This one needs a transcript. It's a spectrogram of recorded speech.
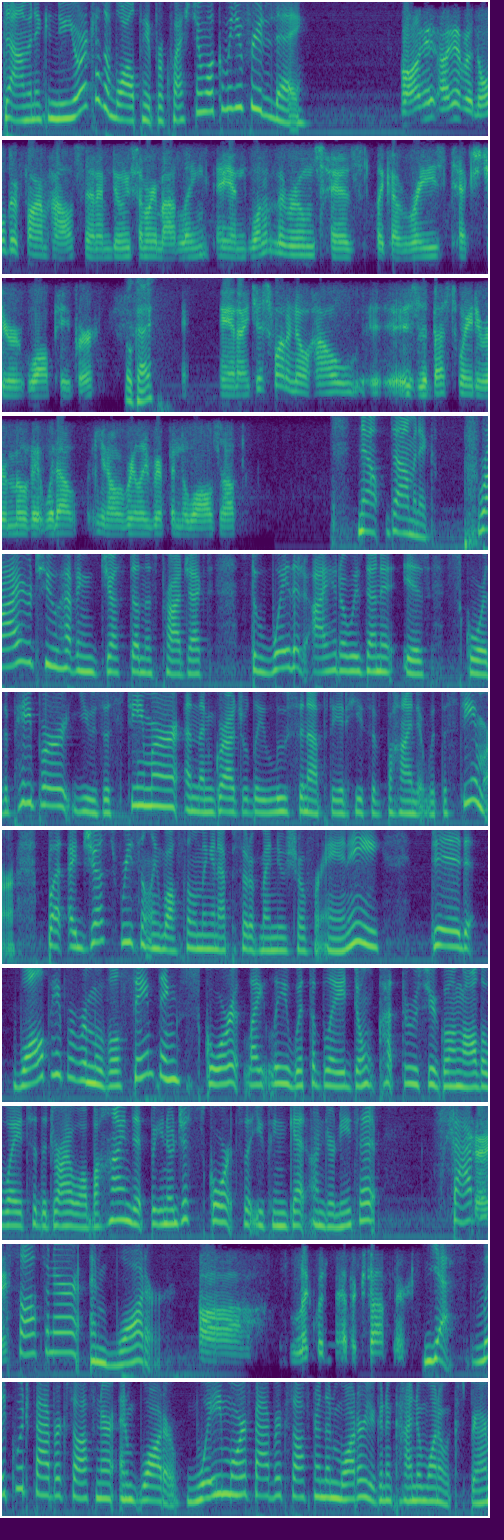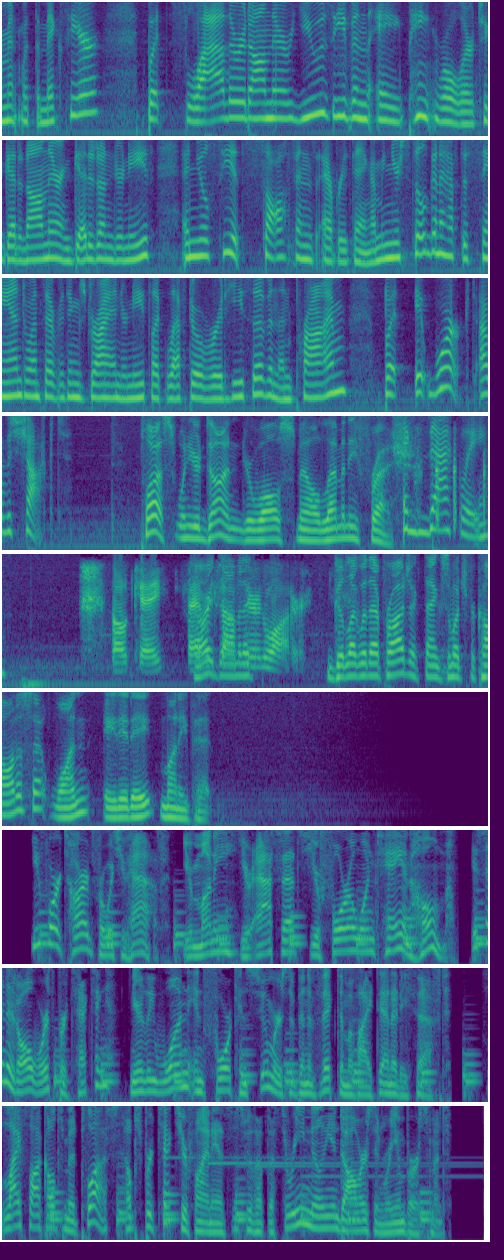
Dominic in New York has a wallpaper question. What can we do for you today? Well, I, I have an older farmhouse and I'm doing some remodeling, and one of the rooms has like a raised texture wallpaper. Okay. And I just want to know how is the best way to remove it without, you know, really ripping the walls up. Now, Dominic, prior to having just done this project, the way that I had always done it is score the paper, use a steamer, and then gradually loosen up the adhesive behind it with the steamer. But I just recently, while filming an episode of my new show for A&E, did wallpaper removal. Same thing, score it lightly with the blade. Don't cut through so you're going all the way to the drywall behind it, but you know, just score it so that you can get underneath it. Fabric Okay. softener and water. Uh, liquid fabric softener? Yes, liquid fabric softener and water. Way more fabric softener than water. You're going to kind of want to experiment with the mix here, but slather it on there. Use even a paint roller to get it on there and get it underneath, and you'll see it softens everything. I mean, you're still going to have to sand once everything's dry underneath, like leftover adhesive, and then prime, but it worked. I was shocked. Plus, when you're done, your walls smell lemony fresh. Exactly. Okay. Fabric All right, Dominic. and water. Good luck with that project. Thanks so much for calling us at 1 888 Money Pit. You've worked hard for what you have your money, your assets, your 401k, and home. Isn't it all worth protecting? Nearly one in four consumers have been a victim of identity theft. Lifelock Ultimate Plus helps protect your finances with up to $3 million in reimbursement.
